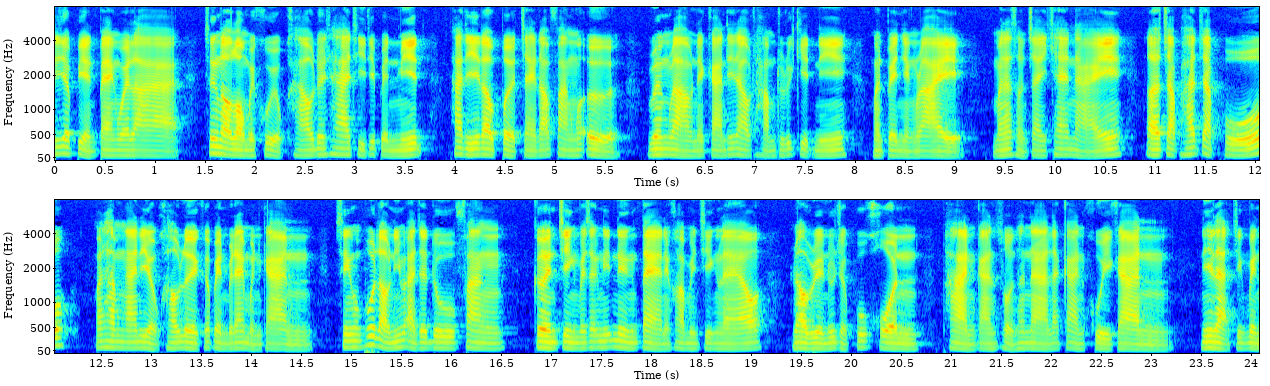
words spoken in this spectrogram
ที่จะเปลี่ยนแปลงเวลา ซึ่งเราลองไปคุยกับเขาด้วยท่าทีที่เป็นมิตรท่าทีที่เราเปิดใจรับฟังว่าเออ เรื่องราวในการที่เราทำธุรกิจนี้ มันเป็นอย่างไร มันน่าสนใจแค่ไหน เราจับพัดจับผูมาทำงานเดียวกับเขาเลยก็เป็นไปได้เหมือนกัน สิ่งผมพูดเหล่านี้อาจจะดูฟังเกินจริงไปสักนิดนึงแต่ในความเป็นจริงแล้ว เราเรียนรู้จากผู้คนผ่านการสนทนาและการคุยกัน นี่แหละจึงเป็น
